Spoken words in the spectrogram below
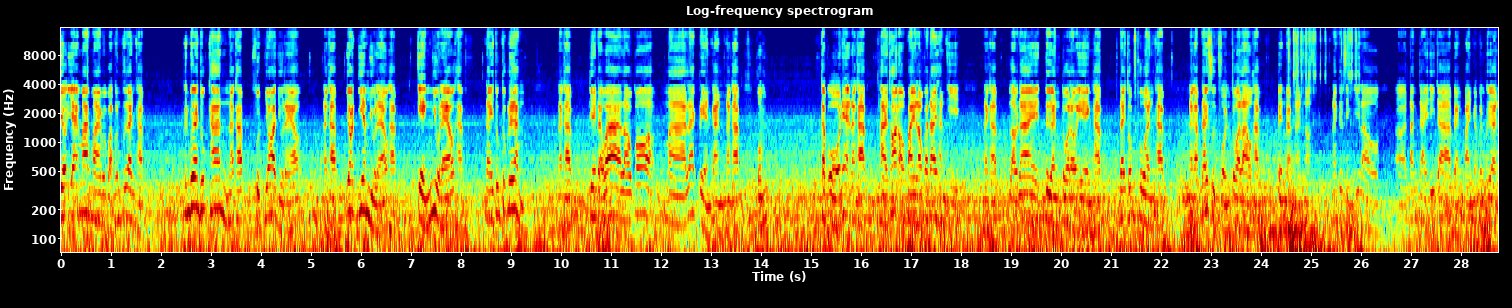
เยอะแยะมากมายไปกว่าเพื่อนๆครับ เพื่อนๆทุกท่านนะครับ สุดยอดอยู่แล้วนะครับ ยอดเยี่ยมอยู่แล้วครับ เจ๋งอยู่แล้วครับ ในทุกๆเรื่องนะครับ เพียงแต่ว่าเราก็มาแลกเปลี่ยนกันนะครับ ผมกับโอเนี่ยนะครับ ถ่ายทอดออกไปเราก็ได้ทันทีนะครับ เราได้เตือนตัวเราเองครับ ได้ทบทวนครับนะครับ ได้ฝึกฝนตัวเราครับ เป็นแบบนั้นเนาะนั่นคือสิ่งที่เรา ตั้งใจที่จะแบ่งปันกับเพื่อน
